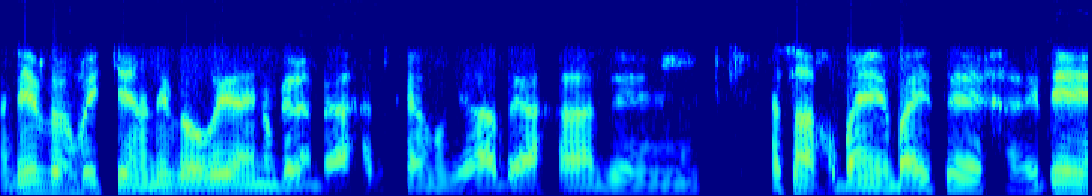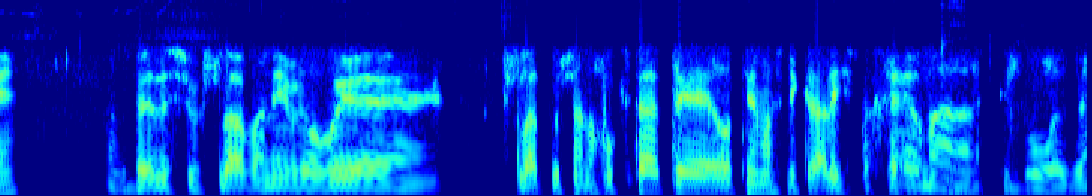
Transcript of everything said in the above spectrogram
אני ואורי, כן, אני ואורי היינו גרים ביחד, הזכרנו דירה ביחד. אחרי שאנחנו באים מבית חרדי, אז באיזשהו שלב אני ואורי החלטנו שאנחנו קצת רוצים, מה שנקרא, להשתחרר מהציבור הזה.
